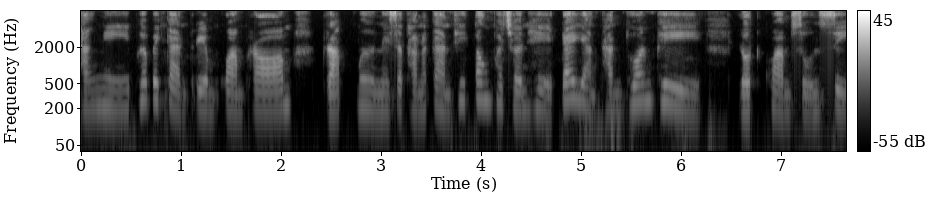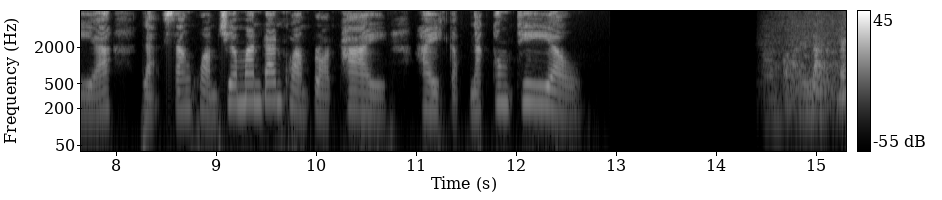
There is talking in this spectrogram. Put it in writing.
ทั้งนี้เพื่อเป็นการเตรียมความพร้อม รับมือในสถานการณ์ที่ต้องเผชิญเหตุได้อย่างทันท่วงที ลดความสูญเสีย และสร้างความเชื่อมั่นด้านความปลอดภัย ให้กับนักท่องเที่ยวห้าฝ่ายหลักนะ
